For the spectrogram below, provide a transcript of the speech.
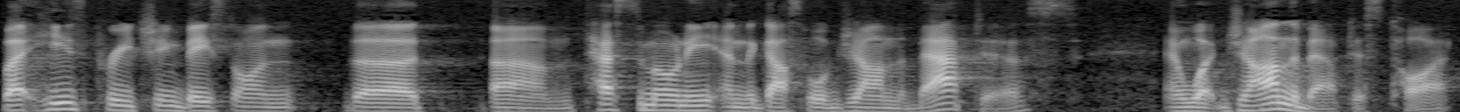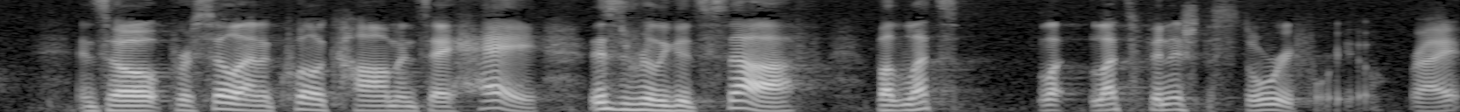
but he's preaching based on the um, testimony and the gospel of John the Baptist and what John the Baptist taught. And so Priscilla and Aquila come and say, hey, this is really good stuff, but let's, let, us let us finish the story for you, right?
